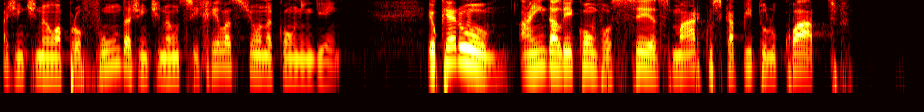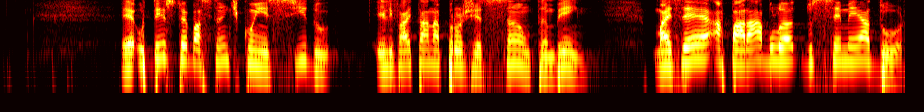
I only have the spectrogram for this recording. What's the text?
a gente não aprofunda, a gente não se relaciona com ninguém. Eu quero ainda ler com vocês Marcos capítulo 4. É, o texto é bastante conhecido, ele vai estar na projeção também, mas é a parábola do semeador.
